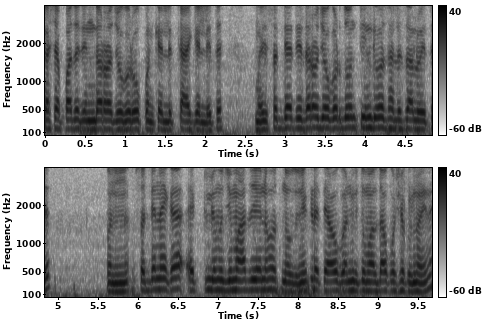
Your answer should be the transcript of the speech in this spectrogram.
कशा पद्धतीने दरवाजे वगैरे ओपन केलेत काय केले तर म्हणजे सध्या ते दरवाजे वगैरे दोन तीन दिवस झाले चालू आहेत. पण सध्या नाही का ॲक्च्युली म्हणजे माझं येणं होत नव्हतं. इकडे त्या अवघण मी तुम्हाला दाखवू शकलो नाही ना.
